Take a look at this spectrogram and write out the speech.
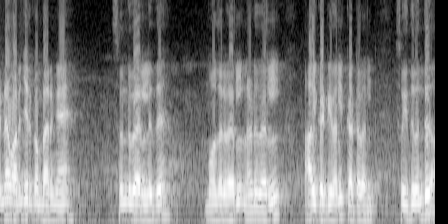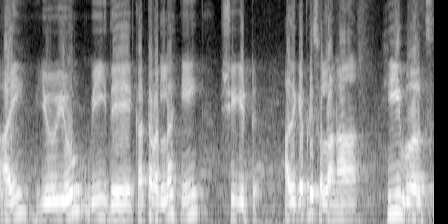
என்ன வரைஞ்சிருக்கோம் பாருங்க? சுண்டு விரல் இது மோதிர விரல் நடுவிரல் ஆள்கட்டி விரல் கட்ட விரல். ஸோ இது வந்து I you you we they. கட்ட விரல ஹீ ஷீ இட். அதுக்கு எப்படி சொல்லலாம்னா he works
